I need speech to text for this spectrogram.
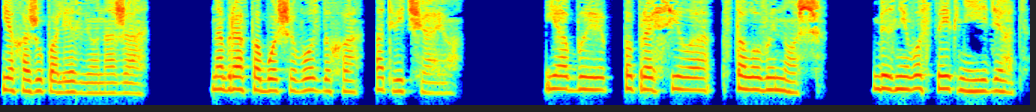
я хожу по лезвию ножа. Набрав побольше воздуха, отвечаю. Я бы попросила столовый нож. Без него стейк не едят.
